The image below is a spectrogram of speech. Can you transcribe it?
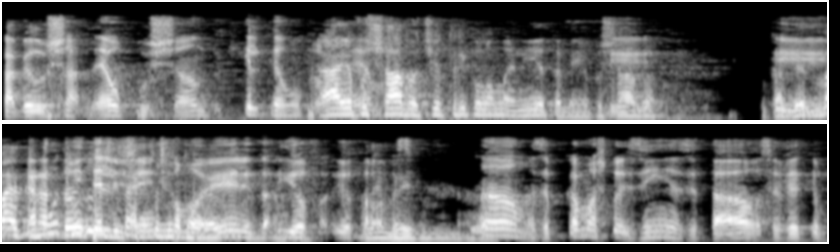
cabelo Chanel puxando? Por que, que ele tem algum problema? Ah, eu puxava, eu tinha tricolomania também, eu puxava. E... O cabelo. Vai, cara tão inteligente como ele, né? e eu, eu falava assim, não, mas é porque é umas coisinhas e tal, você vê que o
